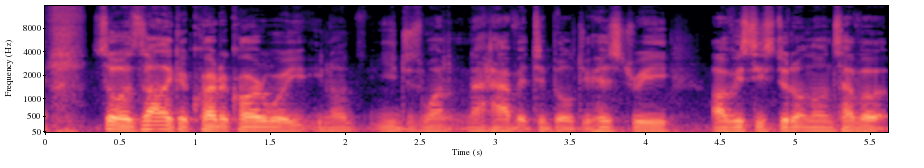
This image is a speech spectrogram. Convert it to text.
so it's not like a credit card where you, you know you just want to have it to build your history. Obviously, student loans have a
